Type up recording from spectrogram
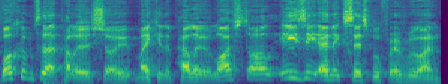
Welcome to that Paleo Show, making the paleo lifestyle easy and accessible for everyone.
